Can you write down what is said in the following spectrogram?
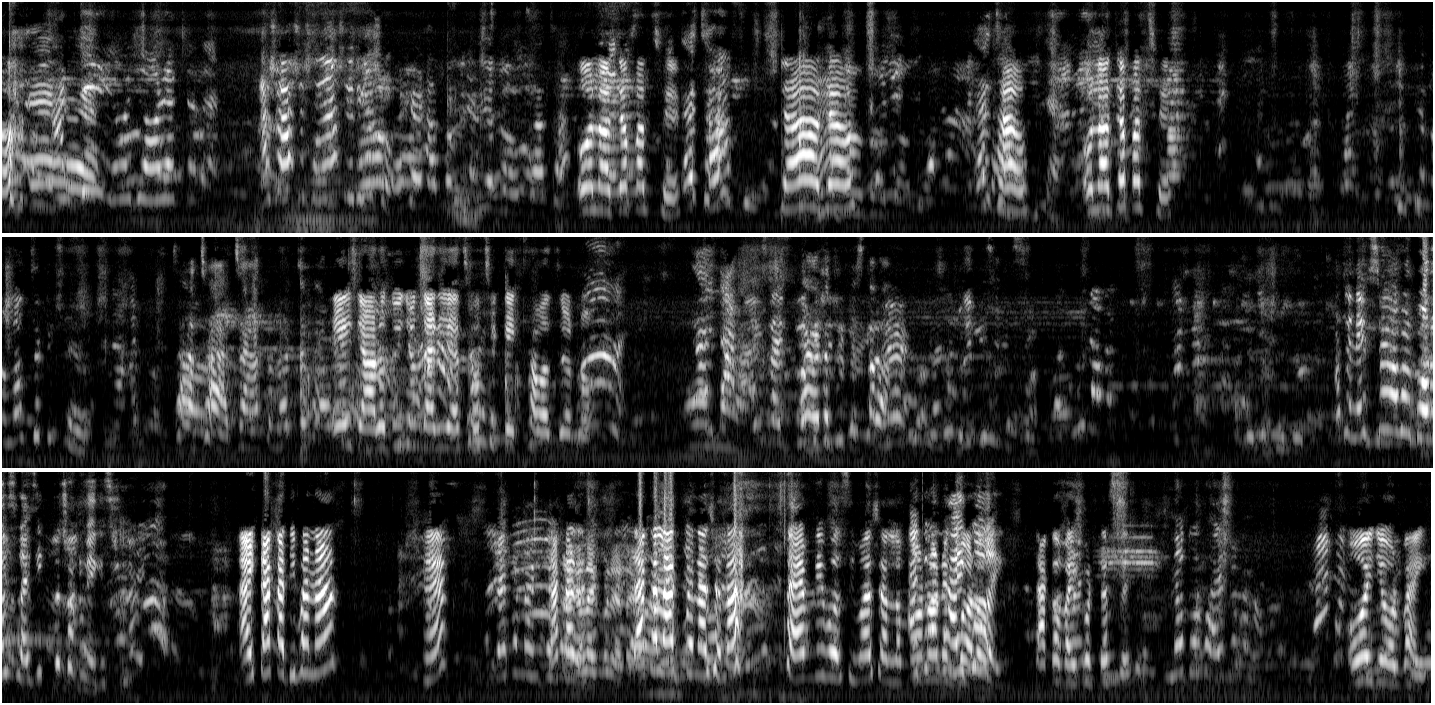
ও লজ্জা পাচ্ছে যাও যাও যাও ও লজ্জা পাচ্ছে এই যে আরও দুইজন দাঁড়িয়ে আছে হচ্ছে কেক খাওয়ার জন্য আচ্ছা নেক্সট টাইম আবার বড় স্লাইস একটু ছোট হয়ে গেছে না? আই টাকা দিবা না? হ্যাঁ? টাকা টাকা লাগবে না শোনা। এমনি বলছি মাশাআল্লাহ মন অনেক বড়? টাকা বাই করতেছে। ওই যে ওর ভাই।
